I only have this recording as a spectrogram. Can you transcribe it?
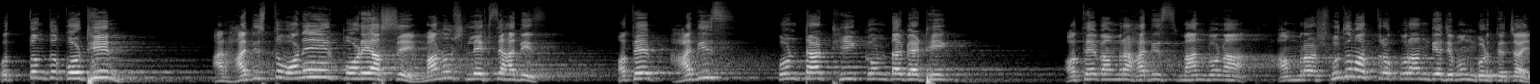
অত্যন্ত কঠিন। আর হাদিস তো অনেক পরে আসছে, মানুষ লেখছে হাদিস। অতএব হাদিস কোনটা ঠিক, কোনটা ব্যাঠিক, অতএব আমরা হাদিস মানব না, আমরা শুধুমাত্র কোরআন দিয়ে জীবন গড়তে চাই।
